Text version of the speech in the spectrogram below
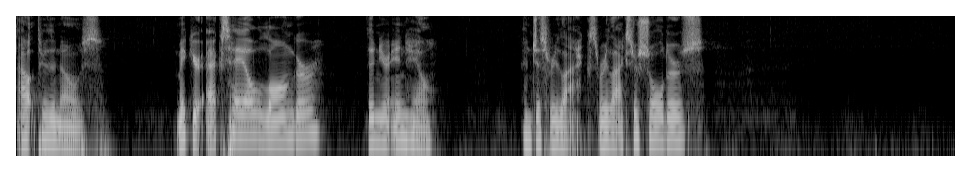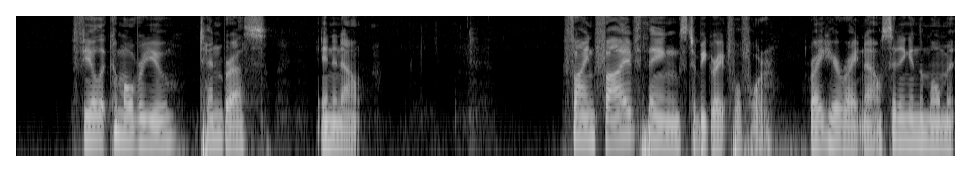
out through the nose. Make your exhale longer than your inhale. And just relax. Relax your shoulders. Feel it come over you. 10 breaths in and out. Find five things to be grateful for right here, right now, sitting in the moment,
